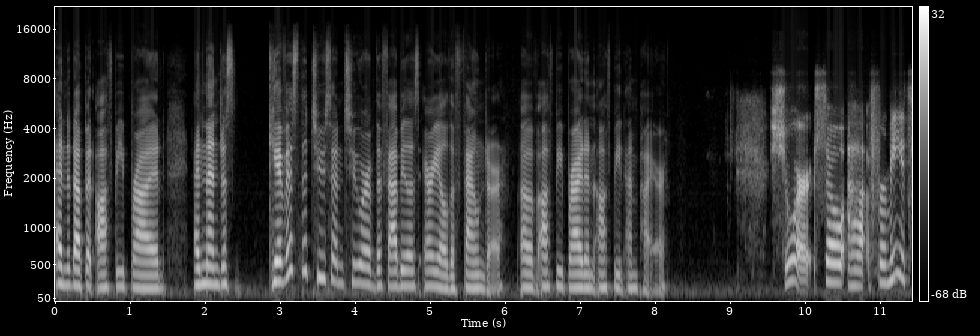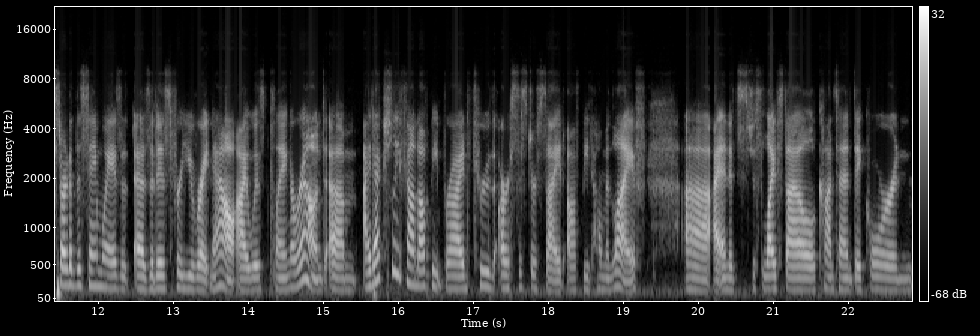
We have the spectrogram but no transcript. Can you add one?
ended up at Offbeat Bride, and then just give us the two cent tour of the fabulous Ariel, the founder of Offbeat Bride and Offbeat Empire. Sure. So uh, for me, it started the same way as it, as it is for you right now. I was playing around. Um, I'd actually found Offbeat Bride through the- our sister site, Offbeat Home and Life, uh, and it's just lifestyle content, decor, and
